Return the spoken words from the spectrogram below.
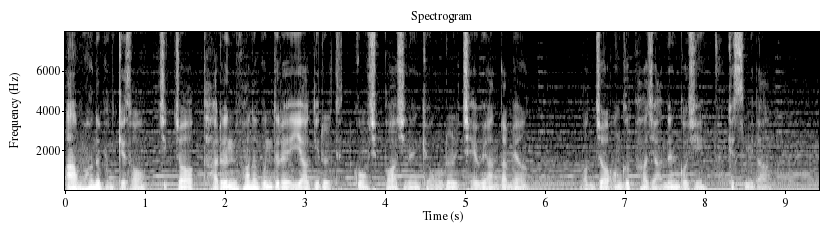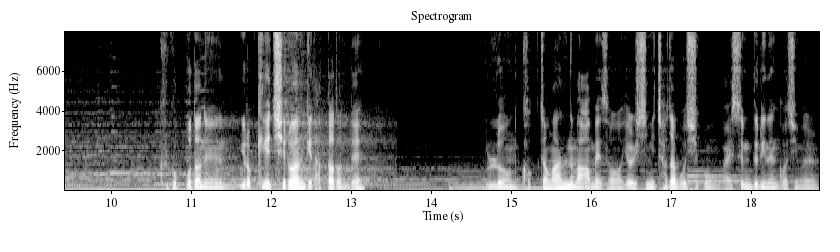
암 환우 분께서 직접 다른 환우 분들의 이야기를 듣고 싶어 하시는 경우를 제외한다면 먼저 언급하지 않는 것이 좋겠습니다. 그것보다는 이렇게 치료하는 게 낫다던데? 물론 걱정하는 마음에서 열심히 찾아보시고 말씀드리는 것임을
